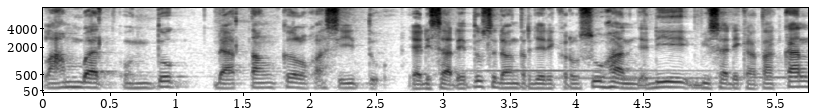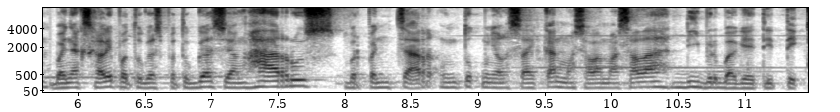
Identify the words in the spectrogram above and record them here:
lambat untuk datang ke lokasi itu. Ya di saat itu sedang terjadi kerusuhan, jadi bisa dikatakan banyak sekali petugas-petugas yang harus berpencar untuk menyelesaikan masalah-masalah di berbagai titik.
